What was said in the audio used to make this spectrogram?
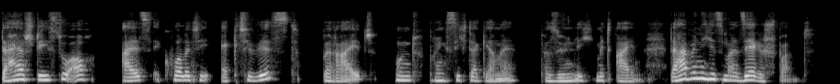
Daher stehst du auch als Equality Activist bereit und bringst dich da gerne persönlich mit ein. Da bin ich jetzt mal sehr gespannt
